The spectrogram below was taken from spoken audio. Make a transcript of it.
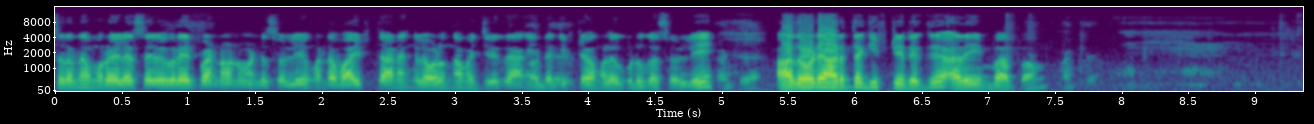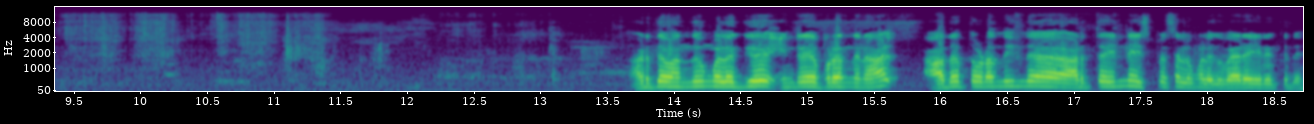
சிறந்த முறையில செலிப்ரேட் பண்ணணும்னு சொல்லி உங்களோட வைஃப் தான் எங்களை ஒழுங்கமைச்சிருக்காங்க. இந்த. கிஃப்ட்டை உங்களுக்கு கொடுக்க சொல்லி. அதோட அடுத்த கிஃப்ட் இருக்கு. அதையும் பார்ப்போம். அடுத்து வந்து உங்களுக்கு இன்றைய பிறந்த நாள். அதை தொடர்ந்து இந்த அடுத்த என்ன ஸ்பெஷல் உங்களுக்கு வேற இருக்குது.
